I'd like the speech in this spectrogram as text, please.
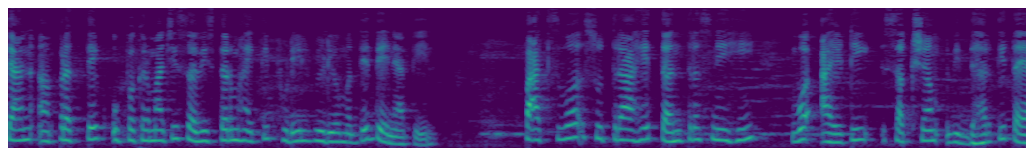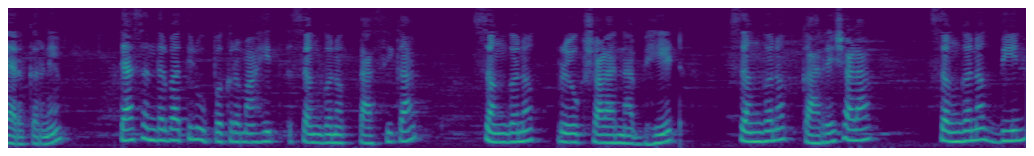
त्या प्रत्येक उपक्रमाची सविस्तर माहिती पुढील व्हिडिओमध्ये देण्यात येईल. पाचवं सूत्र आहे तंत्रस्नेही व आय टी सक्षम विद्यार्थी तयार करणे. त्या संदर्भातील उपक्रम आहेत संगणक तासिका संगणक प्रयोगशाळांना भेट संगणक कार्यशाळा संगणक दिन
